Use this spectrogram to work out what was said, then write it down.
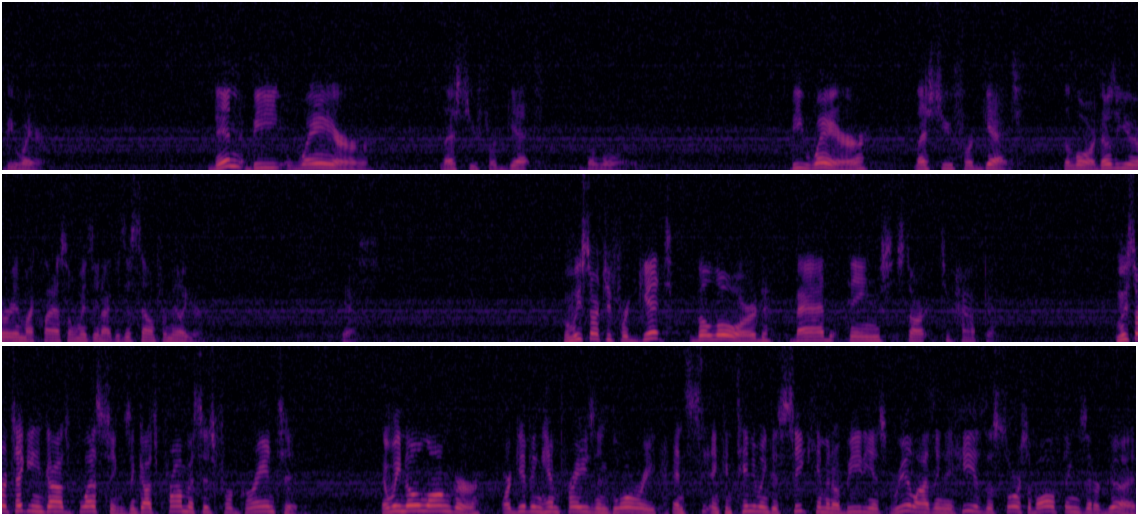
Beware. Then beware lest you forget the Lord. Beware lest you forget the Lord. Those of you who are in my class on Wednesday night, does this sound familiar? Yes. When we start to forget the Lord, bad things start to happen. When we start taking God's blessings and God's promises for granted, and we no longer are giving Him praise and glory and, and continuing to seek Him in obedience, realizing that He is the source of all things that are good,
